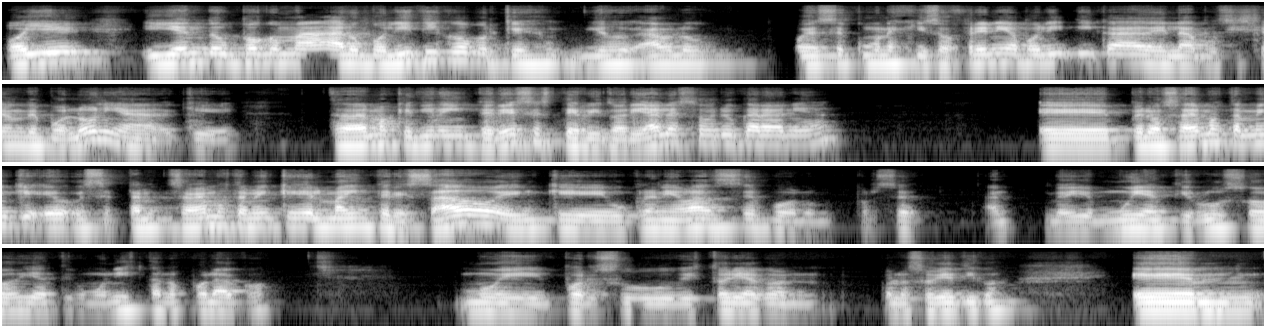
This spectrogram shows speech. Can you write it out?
Oye, y yendo un poco más a lo político, porque yo hablo, puede ser como una esquizofrenia política de la posición de Polonia, que sabemos que tiene intereses territoriales sobre Ucrania, eh, pero sabemos también, que, eh, sabemos también que es el más interesado en que Ucrania avance por, por ser muy antirrusos y anticomunistas los polacos, muy por su historia con, con los soviéticos. Em,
